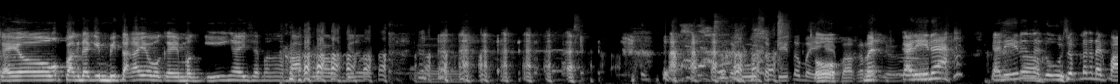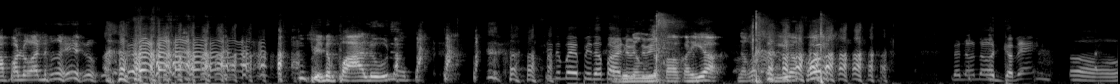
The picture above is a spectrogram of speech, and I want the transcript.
kayo, pag nag-imbita kayo, huwag kayo mag-iingay sa mga background. Gano'n. uh, nag-uusap dito, may Oh, background ma- kanina, kanina Oh. nag-uusap lang, nagpapaluan na ngayon. oh. Pinapalo na. Pak, Sino ba yung pinapalo? sabi nang nakakahiya. Naku, kahiya ko. Nanonood kami. Oo.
